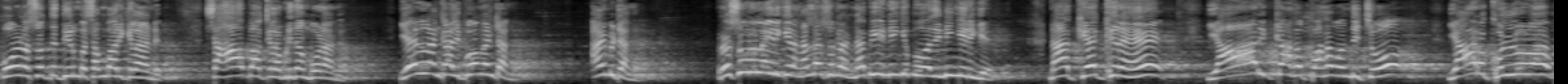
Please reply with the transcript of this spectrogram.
போன சொத்தை திரும்ப சம்பாதிக்கலான்னு சஹாபாக்கள் அப்படிதான் போனாங்க. எல்லாம் காலி போங்கன்ட்டாங்க. அனுப்பிட்டாங்க. ரசூலெல்லாம் இருக்கிறாங்க. எல்லாம் சொன்னாங்க நபியை நீங்கள் போகாது நீங்கள் இருங்க. நான் கேட்குறேன் யாருக்காக பகை வந்துச்சோ யாரை கொல்லணும்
